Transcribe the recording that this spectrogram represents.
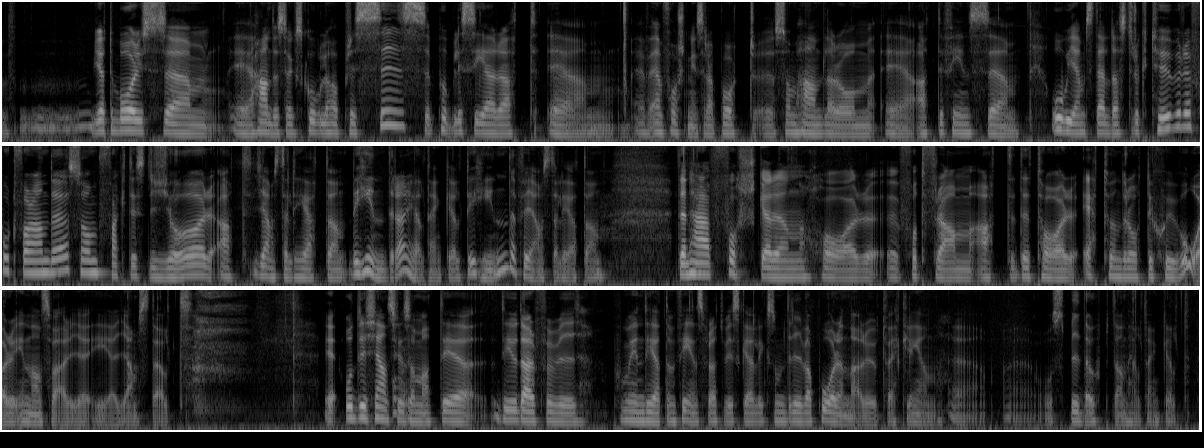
Göteborgs eh, eh, handelshögskola har precis publicerat eh, en forskningsrapport eh, som handlar om eh, att det finns eh, ojämställda strukturer fortfarande som faktiskt gör att jämställdheten, det hindrar helt enkelt, det är hinder för jämställdheten. Den här forskaren har eh, fått fram att det tar 187 år innan Sverige är jämställt. Och det känns ju som att det, det är ju därför vi på myndigheten finns för att vi ska liksom driva på den där utvecklingen eh, eh och spida upp den helt enkelt.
